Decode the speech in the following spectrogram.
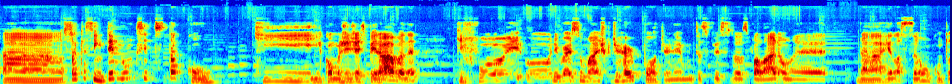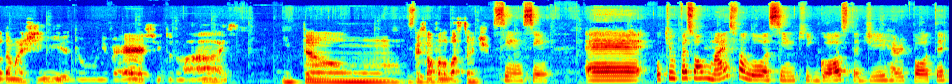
Ah, só que assim, teve um que se destacou, que, e como a gente já esperava, né? Que foi o universo mágico de Harry Potter, né? Muitas pessoas falaram é, da relação com toda a magia do universo e tudo mais. Então, o pessoal falou bastante. Sim, sim. É, o que o pessoal mais falou, assim, que gosta de Harry Potter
